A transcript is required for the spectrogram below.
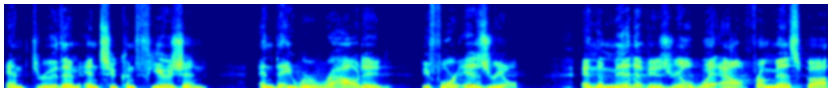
and threw them into confusion, and they were routed before Israel. And the men of Israel went out from Mizpah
